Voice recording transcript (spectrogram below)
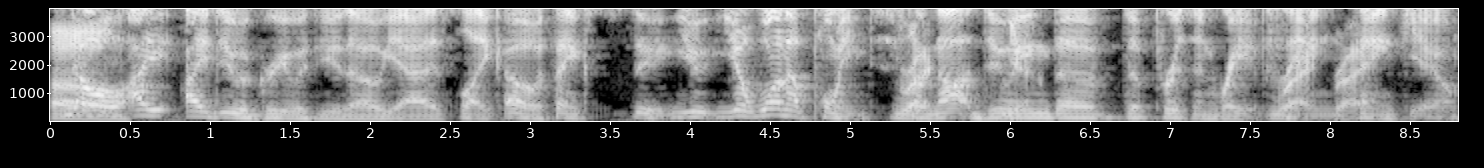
Um, no, I, I do agree with you though. Yeah, it's like, oh, thanks. You you won a point for Right. not doing the the prison rape thing. Right, right. Thank you.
